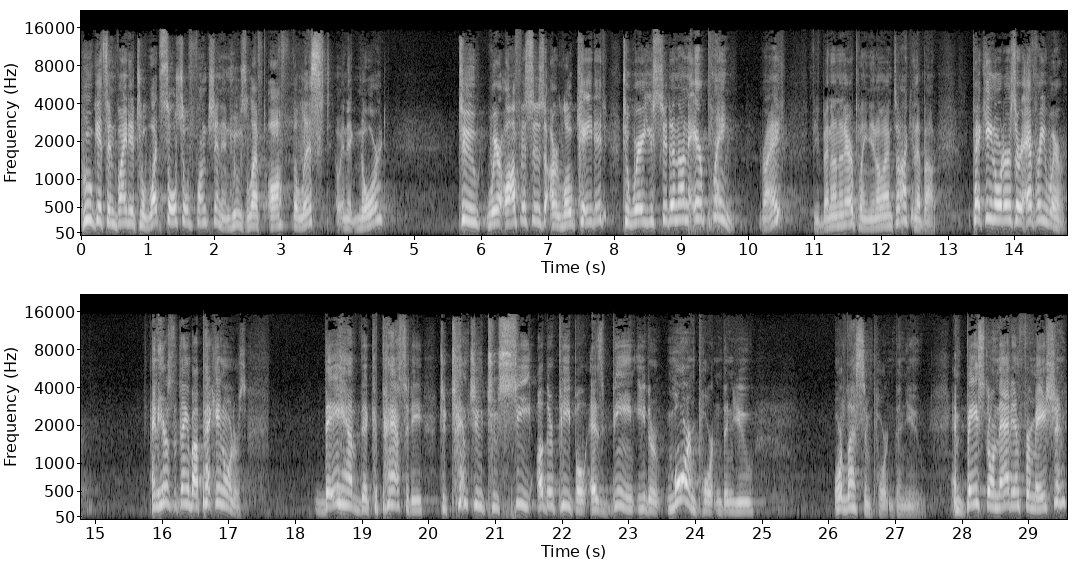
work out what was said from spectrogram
who gets invited to what social function and who's left off the list and ignored, to where offices are located, to where you sit in an airplane, right? If you've been on an airplane, you know what I'm talking about. Pecking orders are everywhere. And here's the thing about pecking orders they have the capacity to tempt you to see other people as being either more important than you or less important than you. And based on that information,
